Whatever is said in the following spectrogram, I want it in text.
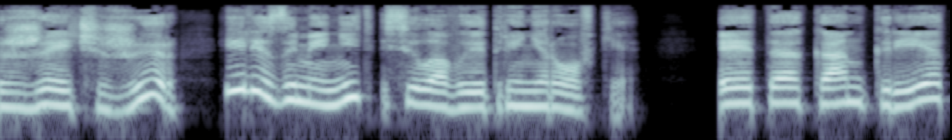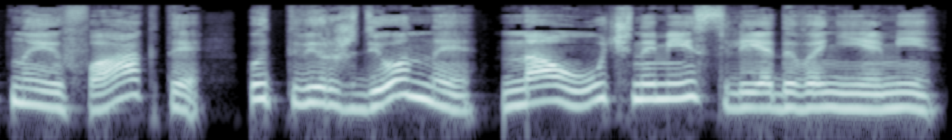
сжечь жир или заменить силовые тренировки. Это конкретные факты, подтвержденные научными исследованиями.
